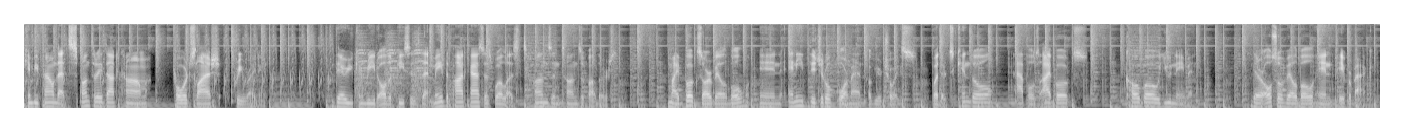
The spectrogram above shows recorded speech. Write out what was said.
can be found at spuntoday.com forward slash free writing. There you can read all the pieces that made the podcast as well as tons and tons of others. My books are available in any digital format of your choice, whether it's Kindle, Apple's iBooks, Kobo, you name it. They're also available in paperback.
